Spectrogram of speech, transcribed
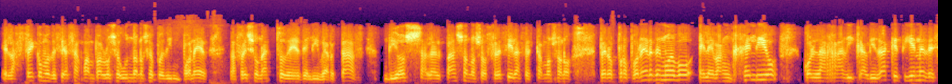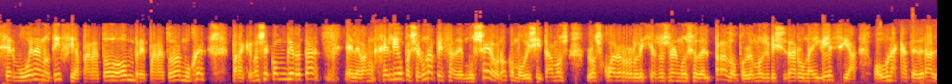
la fe, como decía San Juan Pablo II, no se puede imponer. La fe es un acto de, libertad. Dios sale al paso, nos ofrece y la aceptamos o no. Pero proponer de nuevo el Evangelio con la radicalidad que tiene de ser buena noticia para todo hombre, para toda mujer, para que no se convierta el Evangelio pues en una pieza de museo, ¿no? Como visitamos los cuadros religiosos en el Museo del Prado, podemos visitar una iglesia o una catedral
